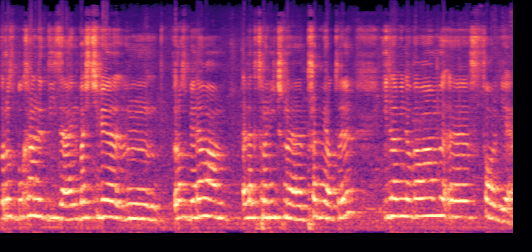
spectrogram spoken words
rozbuchany design, właściwie mm, rozbierałam elektroniczne przedmioty i laminowałam e, folię.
